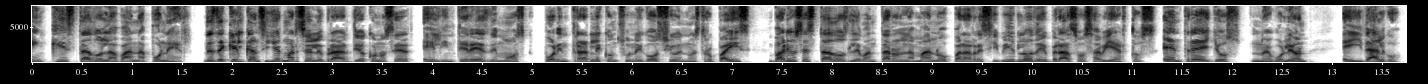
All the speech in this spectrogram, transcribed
¿En qué estado la van a poner? Desde que el canciller Marcelo Ebrard dio a conocer el interés de Musk por entrarle con su negocio en nuestro país, varios estados levantaron la mano para recibirlo de brazos abiertos, entre ellos Nuevo León e Hidalgo,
